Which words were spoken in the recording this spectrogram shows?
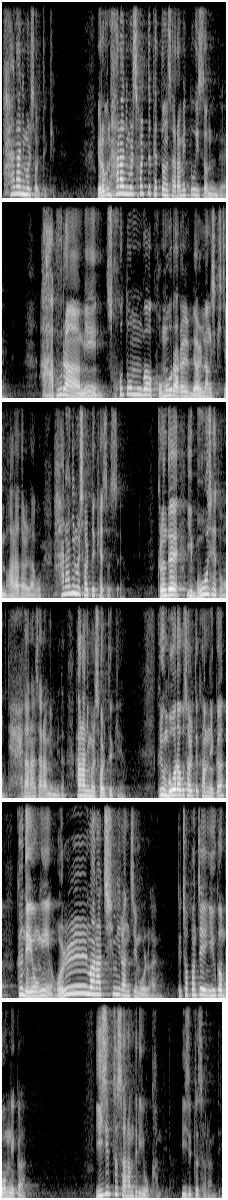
하나님을 설득해. 여러분, 하나님을 설득했던 사람이 또 있었는데, 아브라함이 소돔과 고모라를 멸망시키지 말아달라고 하나님을 설득했었어요. 그런데 이 모세도 대단한 사람입니다. 하나님을 설득해요. 그리고 뭐라고 설득합니까? 그 내용이 얼마나 치밀한지 몰라요. 그 첫 번째 이유가 뭡니까? 이집트 사람들이 욕합니다. 이집트 사람들이.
